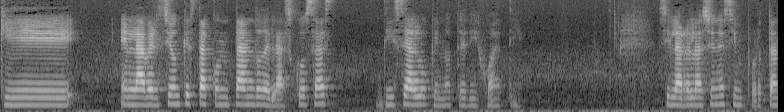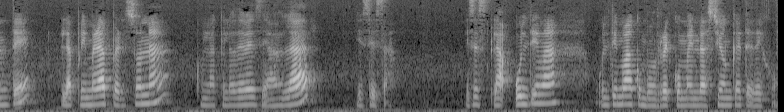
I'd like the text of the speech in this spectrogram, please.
que en la versión que está contando de las cosas dice algo que no te dijo a ti. Si la relación es importante, la primera persona la que lo debes de hablar es esa. Esa es la última, última como recomendación que te dejo.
